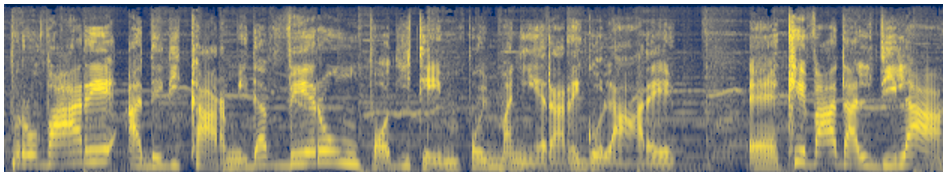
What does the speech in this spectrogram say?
provare a dedicarmi davvero un po' di tempo in maniera regolare, eh, che vada al di là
